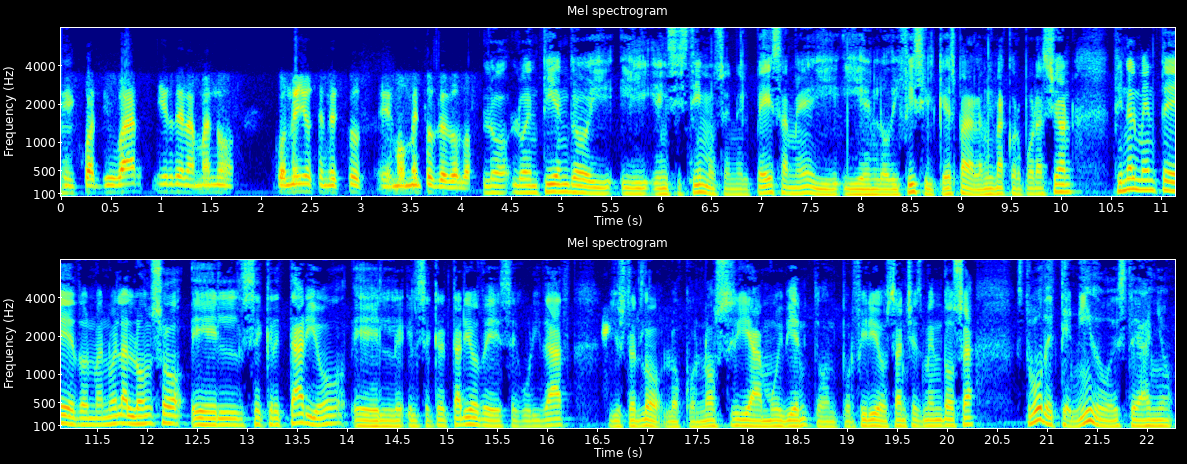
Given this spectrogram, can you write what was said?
eh, coadyuvar, ir de la mano con ellos en estos eh, momentos de dolor. Lo, lo entiendo y, insistimos en el pésame y, en lo difícil que es para la misma corporación. Finalmente, don Manuel Alonso, el secretario, el, el secretario de Seguridad, y usted lo, lo conocía muy bien, don Porfirio Sánchez Mendoza, estuvo detenido este año,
